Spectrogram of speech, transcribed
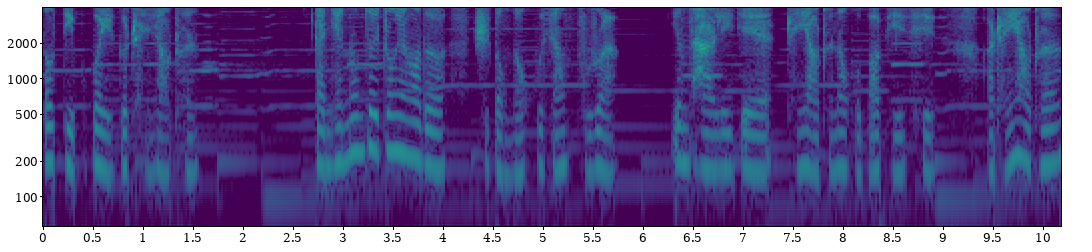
都抵不过一个陈小春。感情中最重要的是懂得互相服软。应采儿理解陈小春的火爆脾气，而陈小春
